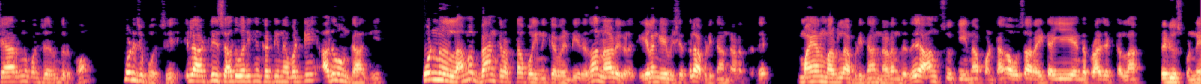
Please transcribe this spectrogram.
ஷேர்னு கொஞ்சம் இருந்திருக்கும். முடிஞ்சு போச்சு. இல்லை அட்லீஸ்ட் அது வரைக்கும் கட்டின வட்டி அதுவும் காலி. ஒன்றும் இல்லாமல் பேங்க் போய் நிற்க வேண்டியது தான் நாடுகளுக்கு. இலங்கை விஷயத்துல அப்படித்தான் நடந்தது. மயான்மரில் அப்படி தான் நடந்தது. ஆங் சூக்கி என்ன பண்ணிட்டாங்க? உசார் ஆயிட்டு ஐயே இந்த ப்ராஜெக்ட் எல்லாம் ரெடியூஸ் பண்ணு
